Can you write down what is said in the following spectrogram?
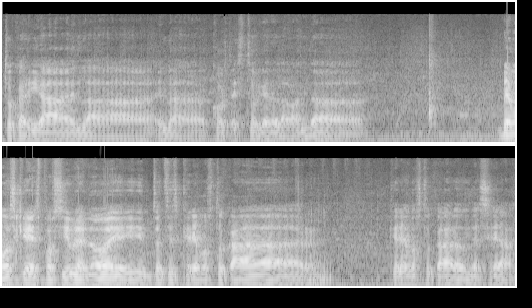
tocar ya en la, en la corta historia de la banda vemos que es posible, ¿no? Y entonces queremos tocar, queremos tocar donde sea,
